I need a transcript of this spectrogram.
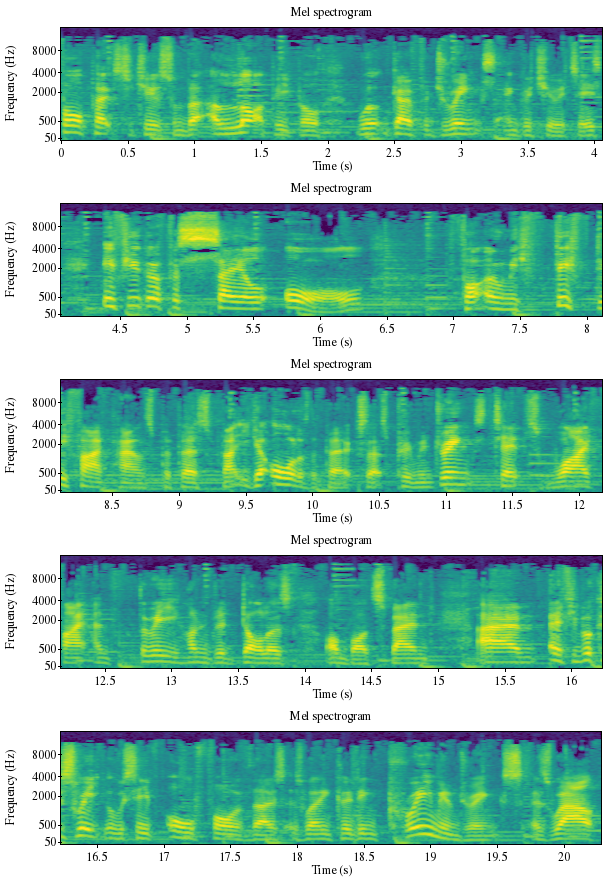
four perks to choose from, but a lot of people will go for drinks and gratuities. If you go for Sail All for only £55 per person per night. You get all of the perks. So that's premium drinks, tips, Wi-Fi, and $300 on-board spend. Um, and if you book a suite, you'll receive all four of those as well, including premium drinks as well.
